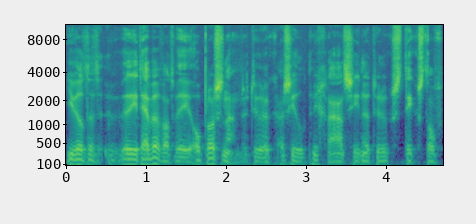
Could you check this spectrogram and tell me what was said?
Je wilt het, wil je het hebben? Wat wil je oplossen? Nou, natuurlijk asiel, migratie, natuurlijk stikstof,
